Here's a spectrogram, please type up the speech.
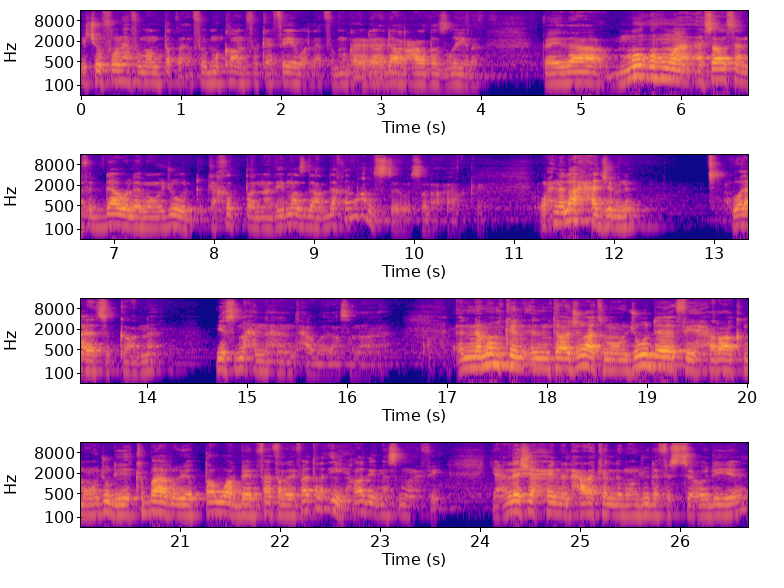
يشوفونها في منطقه في مكان في كافيه ولا في مكان. دار عرض صغيرة. فإذا مو هو أساسا في الدولة موجود كخطة إن ذي مصدر دخل ما بتستوي الصناعه وإحنا لا حجمنا ولا عدد سكاننا يسمح إن إحنا نتحول إلى صناعه إن ممكن الإنتاجات موجودة في حراك موجود يكبر ويتطور بين فترة لفترة. اي هذه مسموح فيه. يعني ليش الحين الحركة اللي موجودة في السعودية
